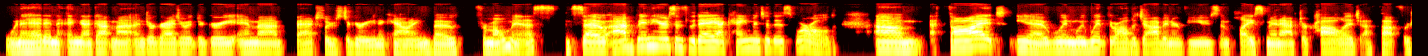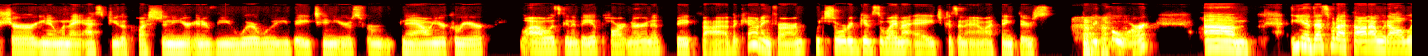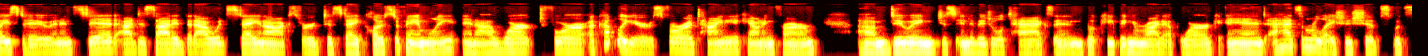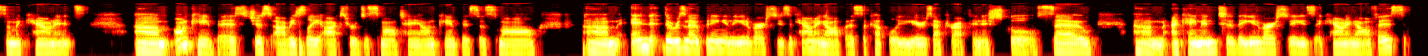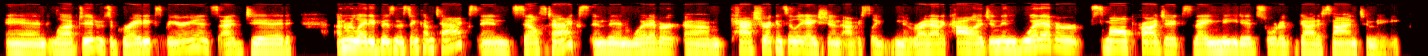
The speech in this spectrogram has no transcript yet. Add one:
went ahead and, and I got my undergraduate degree and my bachelor's degree in accounting, both from Ole Miss. And so I've been here since the day I came into this world. Um, I thought, you know, when we went through all the job interviews and placement after college, I thought for sure, you know, when they asked you the question in your interview, where will you be 10 years from now in your career? Well, I was going to be a partner in a big five accounting firm, which sort of gives away my age because now I think there's the big four um, you know, that's what I thought I would always do. And instead, I decided that I would stay in Oxford to stay close to family. And I worked for a couple of years for a tiny accounting firm. Um, doing just individual tax and bookkeeping and write up work. And I had some relationships with some accountants um, on campus. Just obviously, Oxford's a small town, campus is small. Um, and there was an opening in the university's accounting office a couple of years after I finished school. So um, I came into the university's accounting office and loved it. It was a great experience. I did unrelated business income tax and sales tax, and then whatever um, cash reconciliation, obviously, you know, right out of college, and then whatever small projects they needed sort of got assigned to me.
